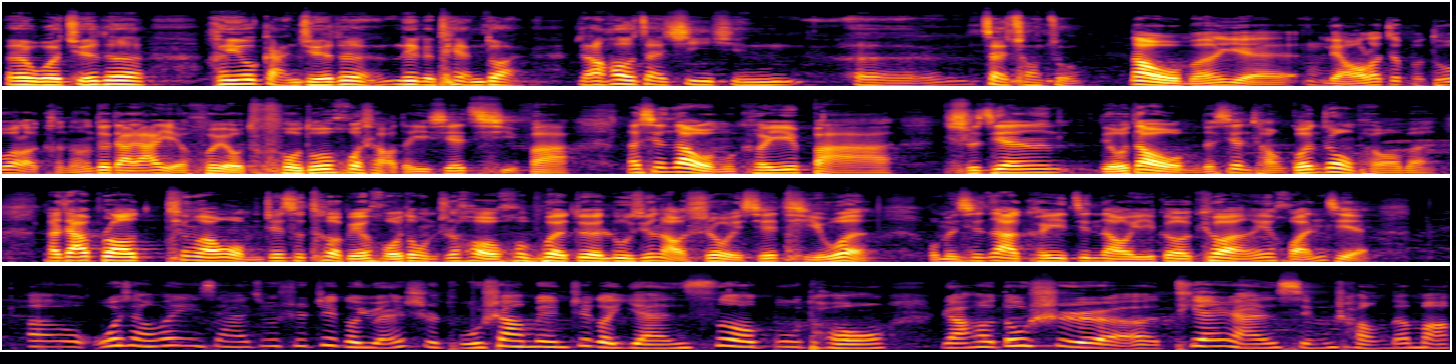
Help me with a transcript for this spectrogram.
呃，我觉得很有感觉的那个片段，然后再进行呃再创作。那我们也聊了这么多了，可能对大家也会有或多或少的一些启发。那现在我们可以把时间留到我们的现场观众朋友们，大家不知道听完我们这次特别活动之后，会不会对陆军老师有一些提问？我们现在可以进到一个 Q&A 环节。呃，我想问一下，就是这个原始图上面这个颜色不同，然后都是呃天然形成的吗？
